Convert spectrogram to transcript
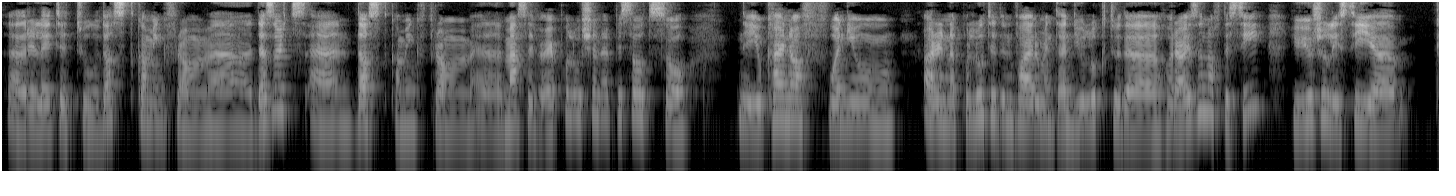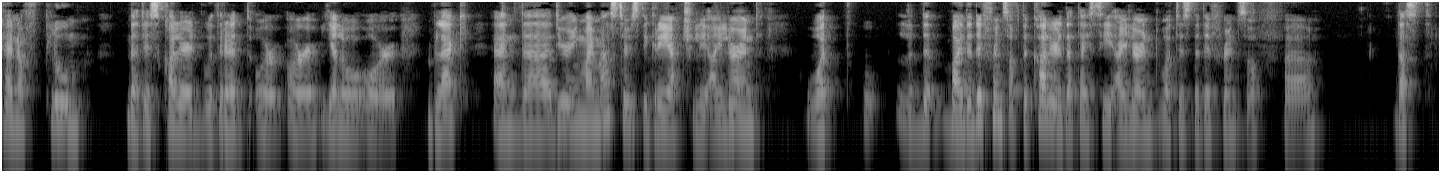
uh, related to dust coming from uh, deserts and dust coming from uh, massive air pollution episodes. So you kind of, when you are in a polluted environment and you look to the horizon of the sea, you usually see a kind of plume that is colored with red or, or yellow or black. And uh, during my master's degree, actually, I learned what the, by the difference of the color that I see, I learned what is the difference of uh, dust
